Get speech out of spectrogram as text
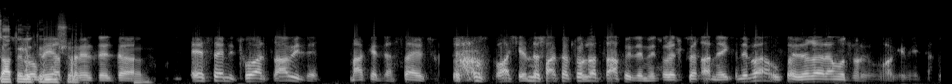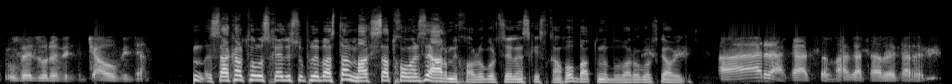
სატელევიზიო ესენი თუ არ წავიდნენ მაკედა საერთოდ. ვაშე მე საქართველოს წავიდე, მე თორე ქვეყანა ეკნება, უკვე ვეღარ ამოძრეო მაგინეთა. უბედურებით, ჩაუბიდა. საქართველოს ხელისუფლებასთან მაგ სათხოვნაზე არ მიხარ როგორც ზელენსკის თან ხო ბატონობა როგორც გავიგე? არა კაცო მაგათ არ ეკარები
